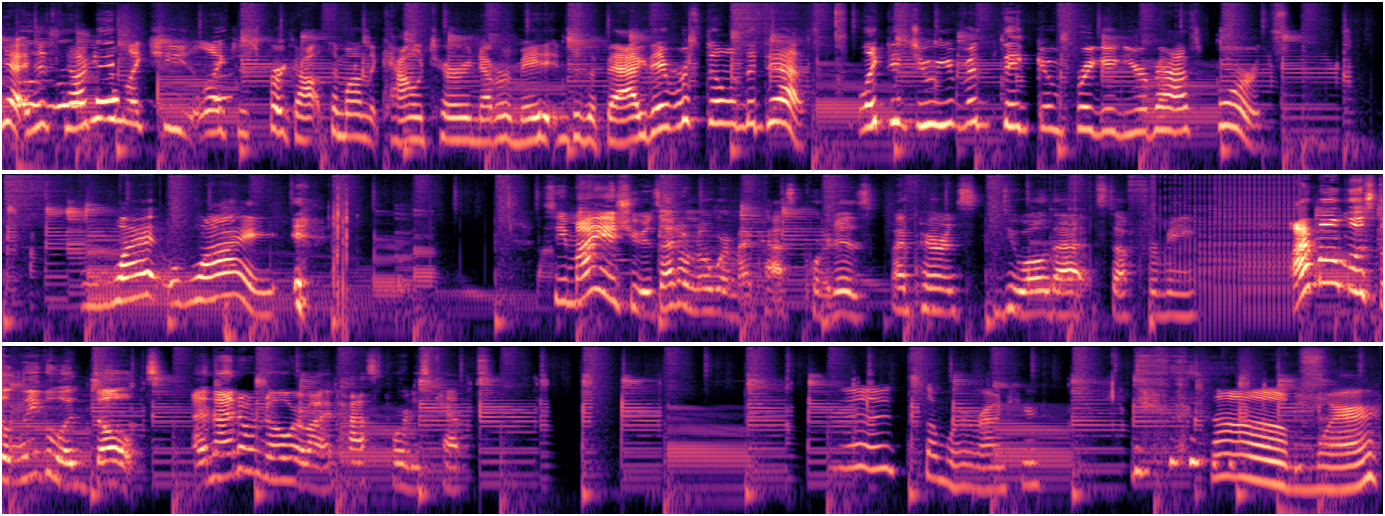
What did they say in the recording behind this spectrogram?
Yeah, and it's not even like she like just forgot them on the counter and never made it into the bag. They were still in the desk. Like, did you even think of bringing your passports? What? Why? See, my issue is I don't know where my passport is. My parents do all that stuff for me. I'm almost a legal adult, and I don't know where my passport is kept. Yeah, it's somewhere around here. somewhere.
